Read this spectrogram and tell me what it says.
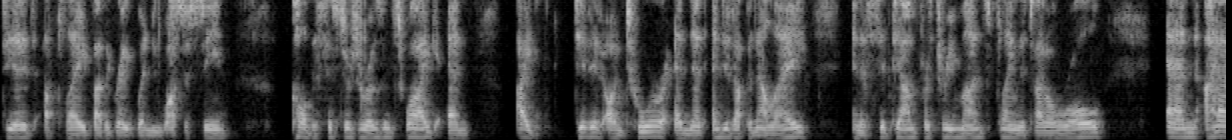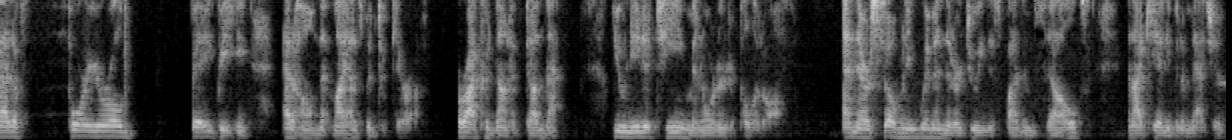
did a play by the great Wendy Wasserstein called The Sisters Rosenzweig. And I did it on tour and then ended up in LA in a sit down for three months playing the title role. And I had a four year old baby at home that my husband took care of, or I could not have done that. You need a team in order to pull it off. And there are so many women that are doing this by themselves, and I can't even imagine.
